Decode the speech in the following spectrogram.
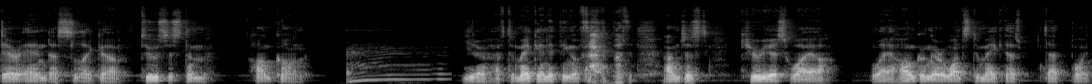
their end as like a two system Hong Kong. Uh. You don't have to make anything of that, but I'm just curious why a why a Hong Konger wants to make that that point.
